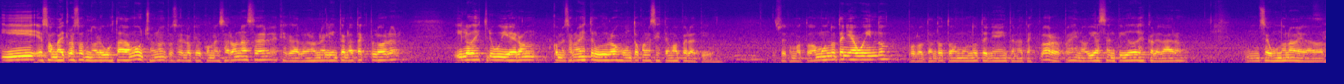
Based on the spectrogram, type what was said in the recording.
Y eso a Microsoft no le gustaba mucho, ¿no? Entonces lo que comenzaron a hacer es que agarraron el Internet Explorer y lo distribuyeron, comenzaron a distribuirlo junto con el sistema operativo. Entonces como todo el mundo tenía Windows, por lo tanto todo el mundo tenía Internet Explorer, pues y no había sentido descargar un segundo navegador.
